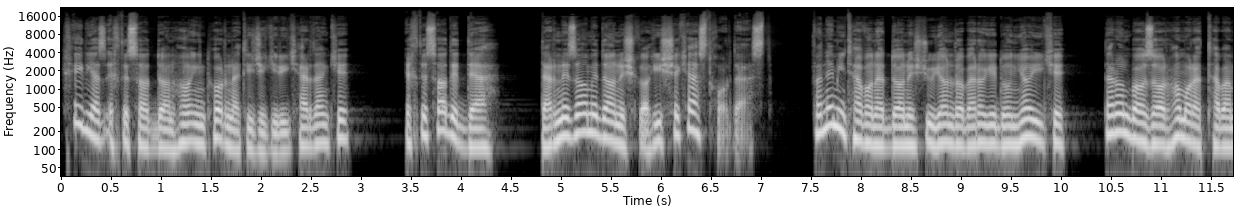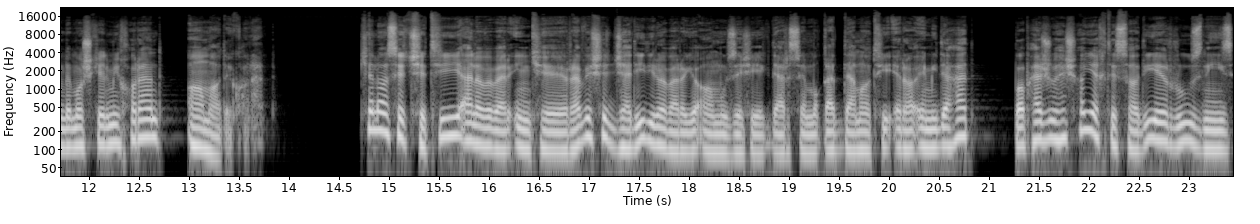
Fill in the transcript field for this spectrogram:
خیلی از اقتصاددانها اینطور نتیجه گیری کردند که اقتصاد ده در نظام دانشگاهی شکست خورده است و نمی تواند دانشجویان را برای دنیایی که در آن بازارها مرتبا به مشکل می‌خورند آماده کند. کلاس چتی علاوه بر اینکه روش جدیدی را برای آموزش یک درس مقدماتی ارائه می دهد، با پژوهش های اقتصادی روز نیز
